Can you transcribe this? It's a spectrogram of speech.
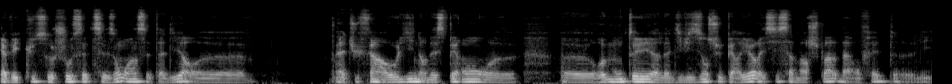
vécu Sochaux cette saison. Hein, C'est-à-dire, bah, tu fais un all-in en espérant remonter à la division supérieure. Et si ça marche pas, bah, en fait, les,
